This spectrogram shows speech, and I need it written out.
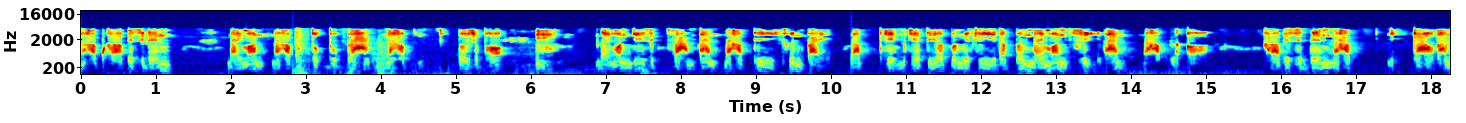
นะครับคาราเปซิเดนไดมอนด์นะครับ ทุกๆร้านนะครับ โดยเฉพาะไดมอนด์23ท่านนะครับ ที่ขึ้นไปรับเข็มเกียรติยศบนเวทีดับเบิลไดมอนด์4ท่านนะครับ แล้วก็ คาราเปซิเดนนะครับ อีก9ท่าน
